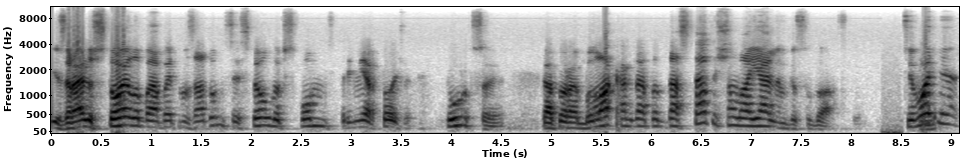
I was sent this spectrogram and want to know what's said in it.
Израилю стоило бы об этом задуматься и стоило бы вспомнить пример той же Турции, которая была когда-то достаточно лояльным государством. Сегодня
